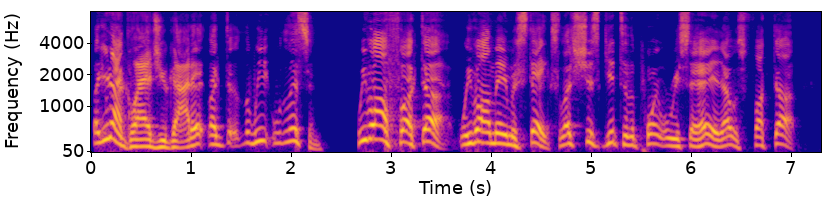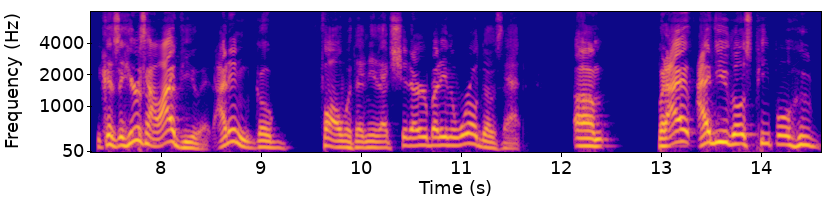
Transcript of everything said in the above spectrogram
Like, you're not glad you got it. Like, th- we listen. We've all fucked up. We've all made mistakes. Let's just get to the point where we say, "Hey, that was fucked up." Because here's how I view it. I didn't go fall with any of that shit. Everybody in the world knows that. Um, but I, I view those people who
